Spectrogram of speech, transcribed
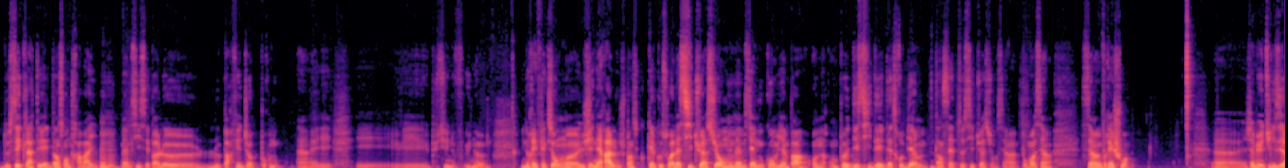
de s'éclater dans son travail, Mhm. même si c'est pas le, le parfait job pour nous. hein. Et, et- et puis c'est une, une, une réflexion euh, générale. Je pense que quelle que soit la situation, Mhm. même si elle ne nous convient pas, on, on peut décider d'être bien dans cette situation. Un- pour moi, c'est un, c'est un vrai choix. Euh, J'aime bien utiliser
